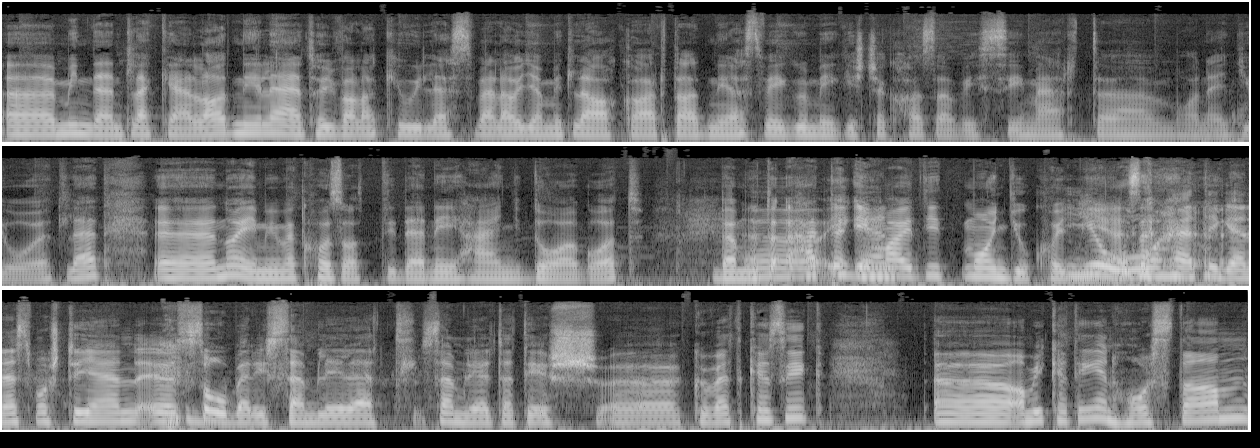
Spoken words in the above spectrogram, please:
uh, mindent le kell adni. Lehet, hogy valaki úgy lesz vele, hogy amit le akart adni, azt végül mégiscsak hazaviszi, mert uh, van egy jó ötlet. Uh, Noémi meg hozott ide néhány dolgot. Bemutat- uh, hát igen. majd itt mondjuk, hogy jó, mi ez. hát igen, ez most ilyen szóbeli szemlélet, szemléltetés uh, következik. Uh, amiket én hoztam, uh,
